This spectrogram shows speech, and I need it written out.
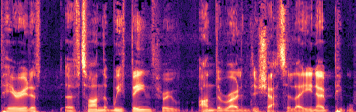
period of, of time that we've been through under Roland Duchâtelet. You know, people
